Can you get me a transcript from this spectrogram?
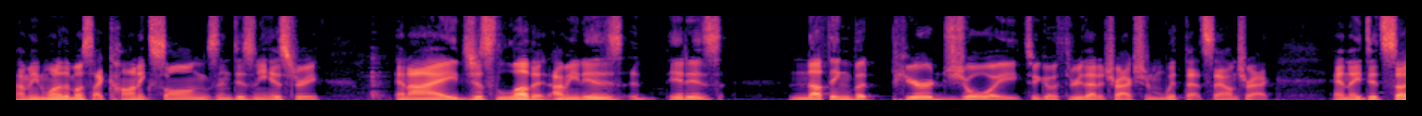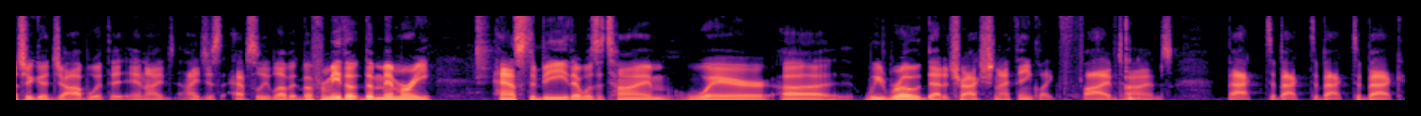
I mean, one of the most iconic songs in Disney history, and I just love it. I mean, it is it is nothing but pure joy to go through that attraction with that soundtrack, and they did such a good job with it, and I I just absolutely love it. But for me, the the memory has to be there was a time where uh, we rode that attraction. I think like five times, back to back to back to back.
